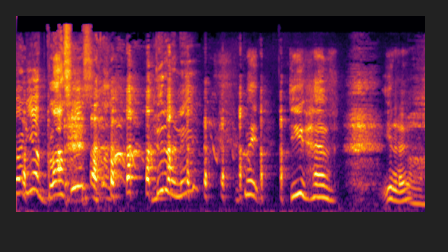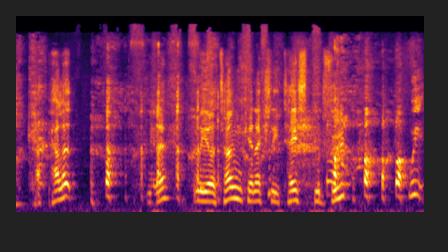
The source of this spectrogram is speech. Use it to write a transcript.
Bro, do you have glasses? Like, literally. mate. Do you have, you know, oh, a palate? You know, where your tongue can actually taste good food. We,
